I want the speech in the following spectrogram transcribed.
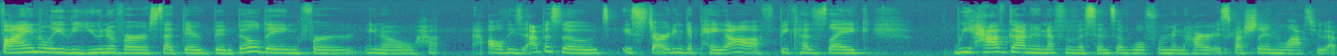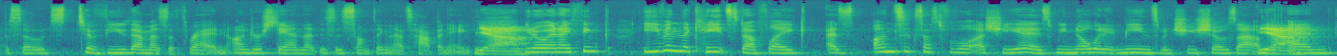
finally the universe that they've been building for, you know, all these episodes is starting to pay off because like we have gotten enough of a sense of Wolfram and Hart, especially in the last few episodes, to view them as a threat and understand that this is something that's happening. Yeah. You know, and I think even the Kate stuff, like as unsuccessful as she is, we know what it means when she shows up. Yeah. And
